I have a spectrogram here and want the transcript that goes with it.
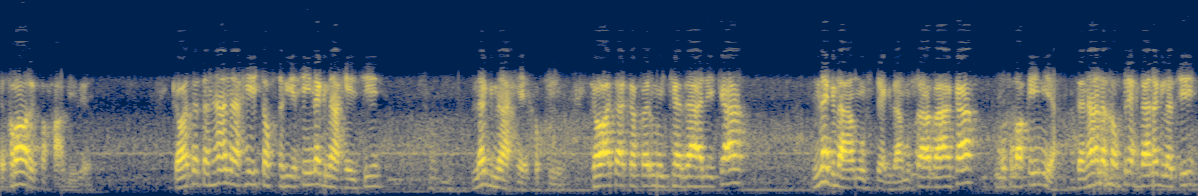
إقرار صحابي به كواتا تنهى ناحية تصريحي نق ناحية نق ناحية حكمي. كواتا كفرمي كذلك نقلها مستقدة مشابهة مطلقينية. تنهى تصريح ذا نقلة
